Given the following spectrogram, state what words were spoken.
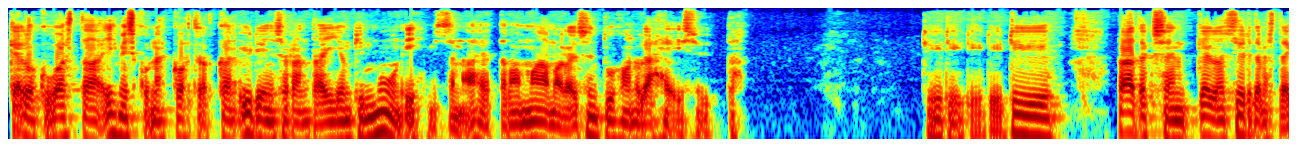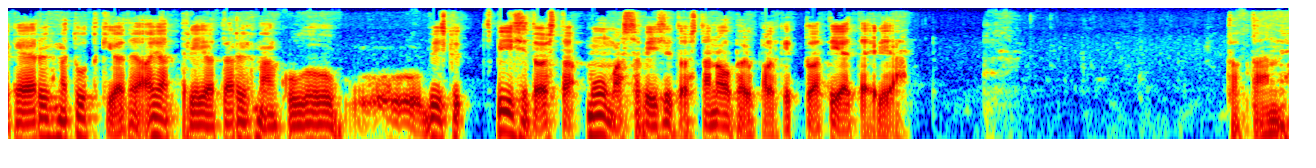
Kello kuvastaa ihmiskunnan kohtalokkaan ydinsodan tai jonkin muun ihmisen aiheuttaman maailmanlaajuisen tuhon läheisyyttä. Päätöksen kellon siirtämistä tekee ryhmä tutkijoita ja ajattelijoita. Ryhmään kuuluu 50, 15, muun muassa 15 Nobel-palkittua tieteilijää. Tota, niin.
